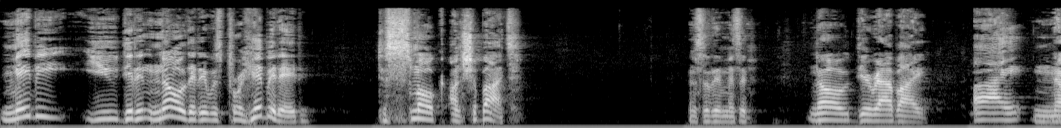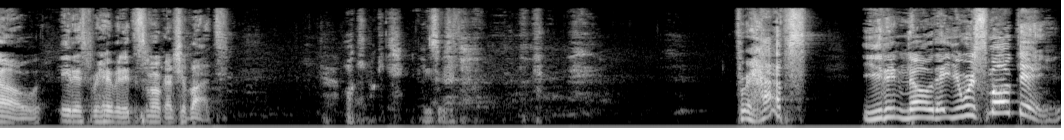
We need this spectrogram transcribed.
Maybe you didn't know that it was prohibited to smoke on Shabbat. And so the man said, no, dear Rabbi, I know it is prohibited to smoke on Shabbat. Okay, okay. Perhaps you didn't know that you were smoking.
